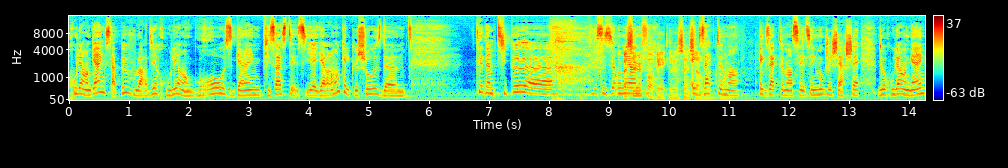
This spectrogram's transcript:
rouler en gang, ça peut vouloir dire rouler en grosse gang. Puis ça, il y, a- il y a vraiment quelque chose de, tu sais, d'un petit peu. euh, on Ben, est c'est un- euphorique, là, sincèrement. Exactement. Exactement, c'est le mot que je cherchais, de rouler en gang.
